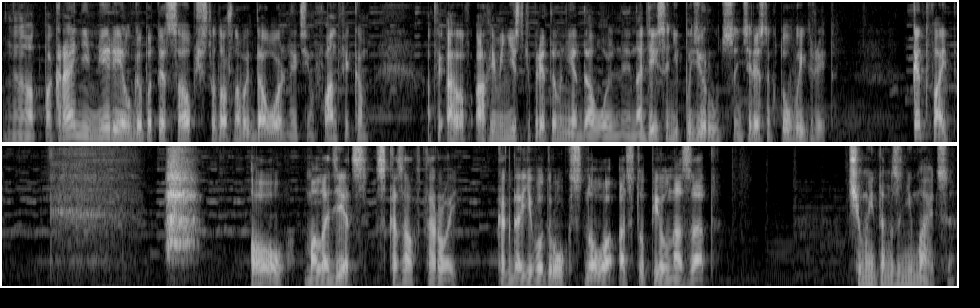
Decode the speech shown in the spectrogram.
Вот. По крайней мере, ЛГБТ-сообщество должно быть довольно этим фанфиком, а, а, а феминистки при этом недовольны. Надеюсь, они подерутся. Интересно, кто выиграет? Кэтфайт. «О, молодец», — сказал второй, когда его друг снова отступил назад. Чем они там занимаются?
